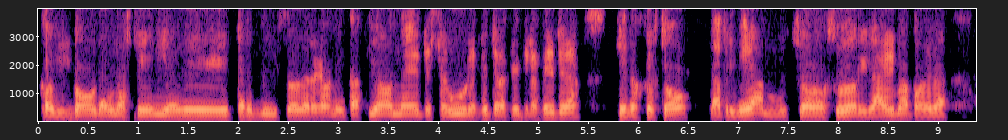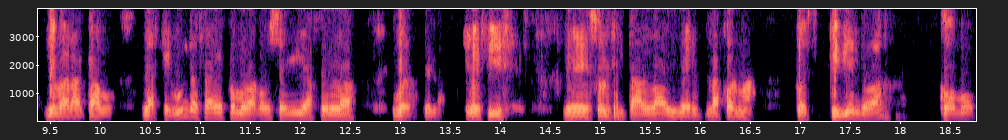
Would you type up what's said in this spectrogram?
con toda una serie de permisos, de reglamentaciones, de seguros, etcétera, etcétera, etcétera, que nos costó la primera mucho sudor y lágrimas poderla llevar a cabo. La segunda, ¿sabes cómo va a conseguir hacerla? Bueno, hacerla, es decir, eh, solicitarla y ver la forma. Pues pidiéndola como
